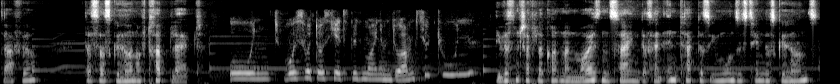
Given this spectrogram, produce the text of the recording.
dafür, dass das Gehirn auf Trab bleibt. Und was hat das jetzt mit meinem Darm zu tun? Die Wissenschaftler konnten an Mäusen zeigen, dass ein intaktes Immunsystem des Gehirns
